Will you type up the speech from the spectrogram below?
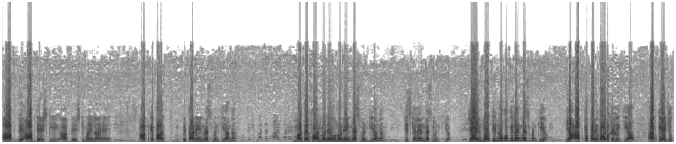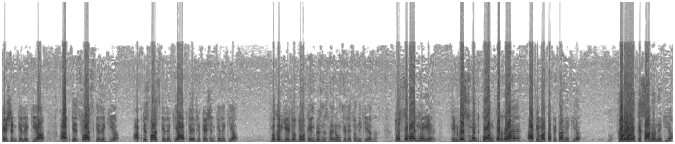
आप दे, आप देश की आप देश की महिला हैं। आपके पिता ने इन्वेस्टमेंट किया ना? मेरी मदर फार्मर है। मदर फार्मर है उन्होंने इन्वेस्टमेंट किया ना? किसके लिए इन्वेस्टमेंट किया? क्या इन दो तीन लोगों के लिए इन्वेस्टमेंट किया? या आपके परिवार के लिए किया? आपके एजुकेशन के लिए किया? आपके स्वास्थ्य के लिए किया? आपके स्वास्थ्य के लिए किया? आपके एजुकेशन के लिए किया? मगर ये जो दो तीन बिजनेसमैन है, उनके लिए तो नहीं किया ना? तो सवाल यही है इन्वेस्टमेंट कौन कर रहा है? आपके माता पिता ने किया? करोड़ों किसानों ने किया?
